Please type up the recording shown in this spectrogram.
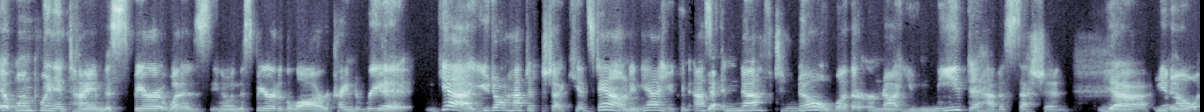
at one point in time, the spirit was, you know, in the spirit of the law or trying to read yeah. it. Yeah, you don't have to shut kids down. And yeah, you can ask yeah. enough to know whether or not you need to have a session. Yeah. You know,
